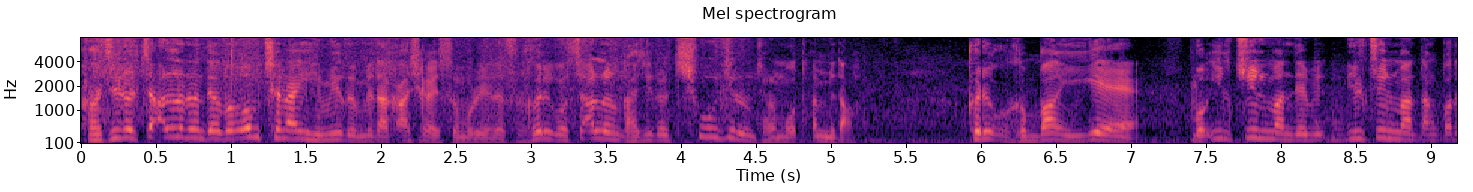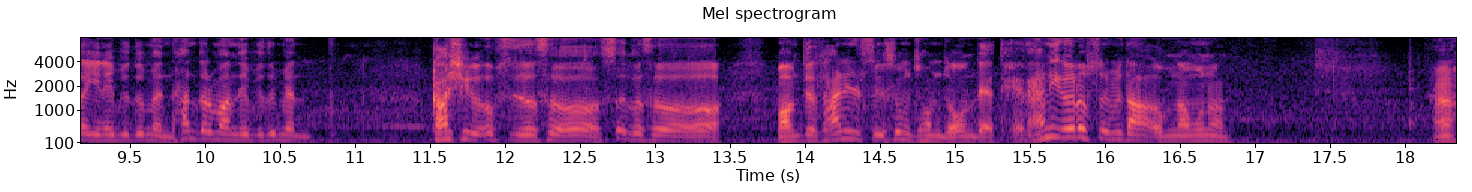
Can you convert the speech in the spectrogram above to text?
가지를 자르는데도 엄청나게 힘이 듭니다. 가시가 있음으로 인해서 그리고 자르는 가지를 치우지를 잘 못합니다. 그리고 금방 이게 뭐 일주일만 내비 일주일만 땅바닥에 내비두면 한 달만 내비두면 가시가 없어져서 썩어서 마음대로 다닐 수 있으면 좀 좋은데 대단히 어렵습니다. 엄나무는. 어,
